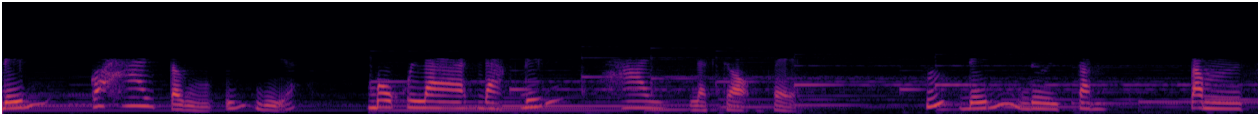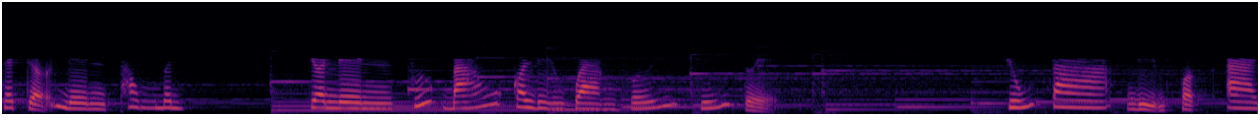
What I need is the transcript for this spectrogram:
đến có hai tầng ý nghĩa. Một là đạt đến, hai là trọn vẹn. Phước đến nơi tâm tâm sẽ trở nên thông minh. Cho nên phước báo có liên quan với trí tuệ. Chúng ta niệm phật a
